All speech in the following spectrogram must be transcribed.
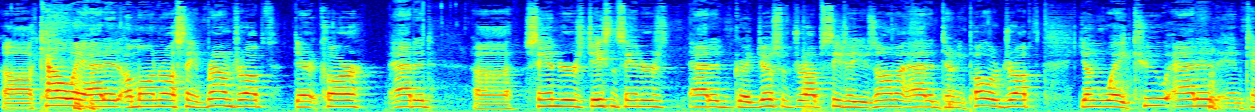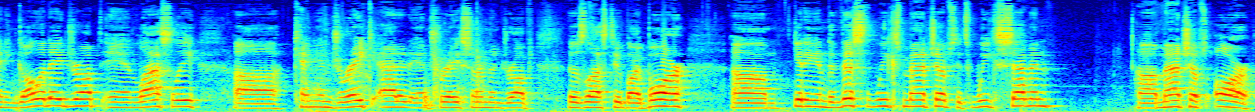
Uh, Callaway added, Amon-Ra St. Brown dropped, Derek Carr added, uh, Sanders, Jason Sanders added, Greg Joseph dropped, CJ Uzomah added, Tony Pollard dropped, Younghoe Koo added, and Kenny Golladay dropped, and lastly, uh, Kenyon Drake added, and Trey Sermon dropped. Those last two by bar. Um, getting into this week's matchups, it's week seven. Uh, matchups are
